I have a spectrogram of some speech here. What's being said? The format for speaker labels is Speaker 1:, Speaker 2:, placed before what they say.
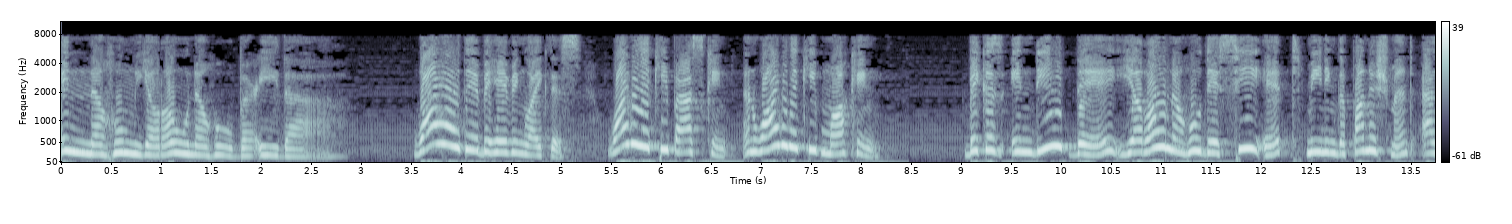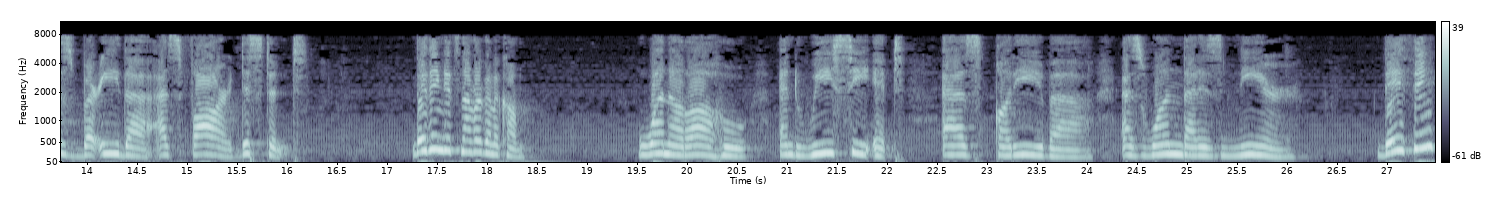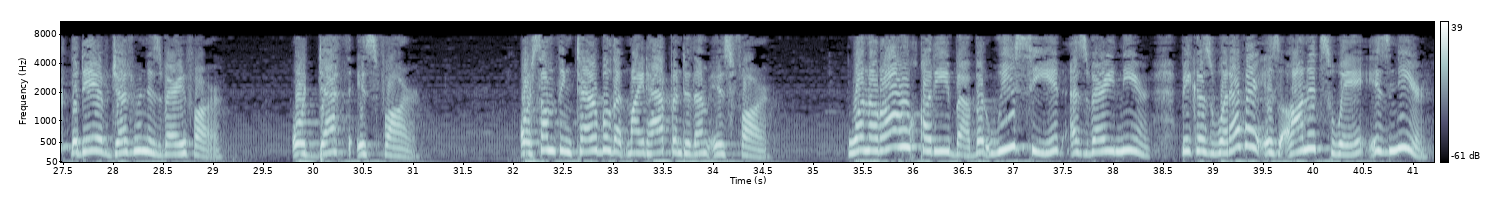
Speaker 1: إِنَّهُمْ يَرَوْنَهُ بَعِيدًا Why are they behaving like this? Why do they keep asking? And why do they keep mocking? Because indeed they, يَرَوْنَهُ, they see it, meaning the punishment, as ba'ida, as far, distant. They think it's never gonna come. وَنَرَاهُ And we see it as qariba, as one that is near. They think the day of judgment is very far, or death is far, or something terrible that might happen to them is far. وَنَرَاهُ قَرِيبًا But we see it as very near. Because whatever is on its way is near.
